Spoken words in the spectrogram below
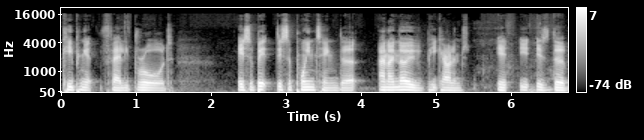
keeping it fairly broad, it's a bit disappointing that. And I know Pete Carroll it, it is the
